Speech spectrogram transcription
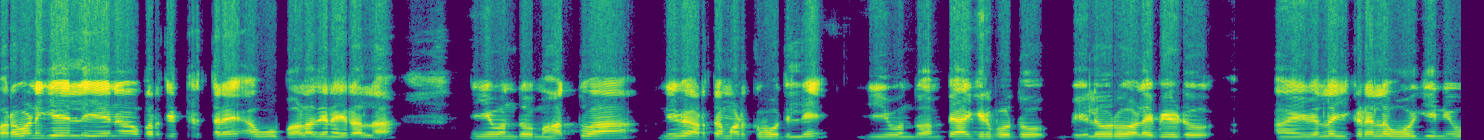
ಬರವಣಿಗೆಯಲ್ಲಿ ಏನೋ ಬರೆದಿಟ್ಟಿರ್ತಾರೆ, ಅವು ಬಹಳ ದಿನ ಇರಲ್ಲ. ಈ ಒಂದು ಮಹತ್ವ ನೀವೇ ಅರ್ಥ ಮಾಡ್ಕೋಬಹುದು ಇಲ್ಲಿ ಈ ಒಂದು ಹಂಪೆ ಆಗಿರ್ಬೋದು, ಬೇಲೂರು, ಹಳೆಬೀಡು ಇವೆಲ್ಲ ಈ ಕಡೆ ಎಲ್ಲ ಹೋಗಿ ನೀವು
